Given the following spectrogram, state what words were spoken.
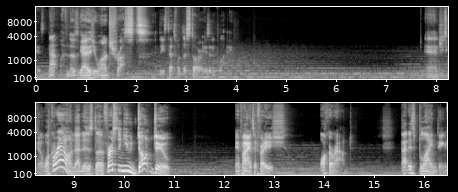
is not one of those guys you want to trust. At least that's what the story is implying. And she's gonna walk around. That is the first thing you don't do in Nights at Freddy's. Walk around. That is blinding.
